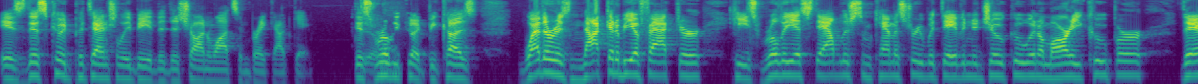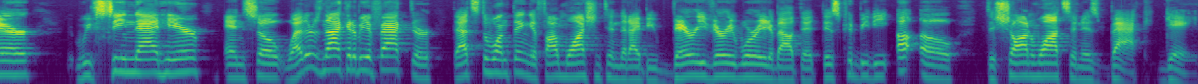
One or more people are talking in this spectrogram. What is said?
is this could potentially be the Deshaun Watson breakout game. This Yeah. really could because weather is not going to be a factor. He's really established some chemistry with David Njoku and Amari Cooper there. We've seen that here. And so weather's not going to be a factor. That's the one thing if I'm Washington that I'd be very, very worried about that this could be the uh oh, Deshaun Watson is back game.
